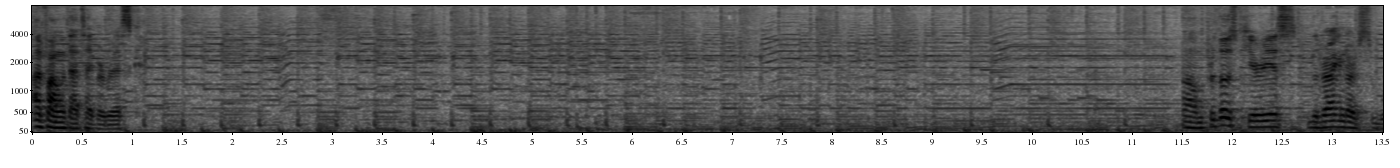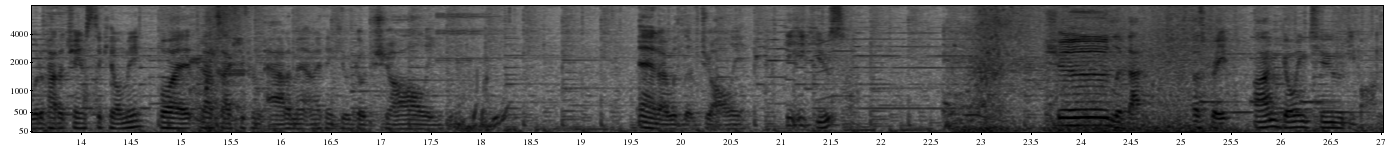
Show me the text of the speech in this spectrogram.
I'm fine with that type of risk. Um, for those curious, the Dragon Darts would have had a chance to kill me, but that's actually from Adamant, and I think he would go Jolly. And I would live Jolly. He EQs. Should live that. That's great. I'm going to debond.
